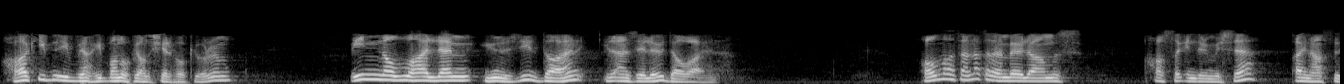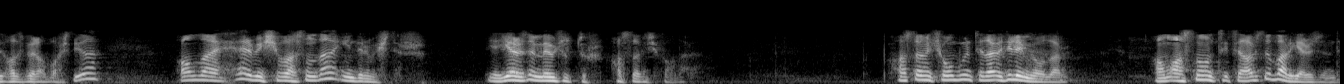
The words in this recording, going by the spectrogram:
Hakim İbn okuyan şerif okuyorum. İnna Allah lem yunzil daen il enzelehu davaen. Allah'tan ne kadar Mevlamız hasta indirmişse aynı hasta Hazreti başlıyor. Allah her bir şifasını da indirmiştir. Yani yeryüzünde mevcuttur hastaların şifaları. Hastaların çoğu bugün tedavi edilemiyorlar. Ama aslında onun tedavisi var yeryüzünde.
